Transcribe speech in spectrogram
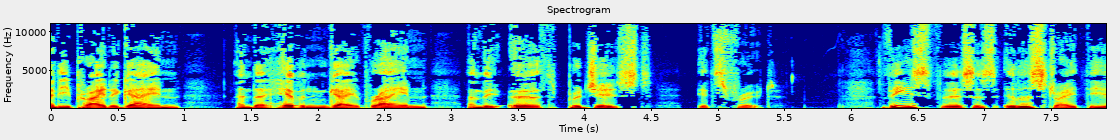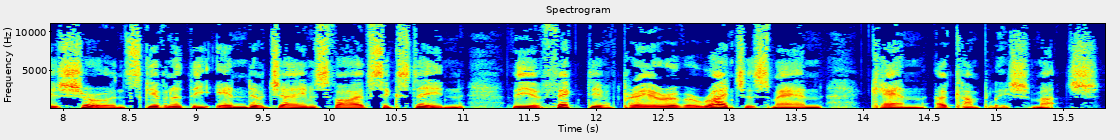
And he prayed again, and the heaven gave rain, and the earth produced its fruit. These verses illustrate the assurance given at the end of James 5:16, the effective prayer of a righteous man can accomplish much.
